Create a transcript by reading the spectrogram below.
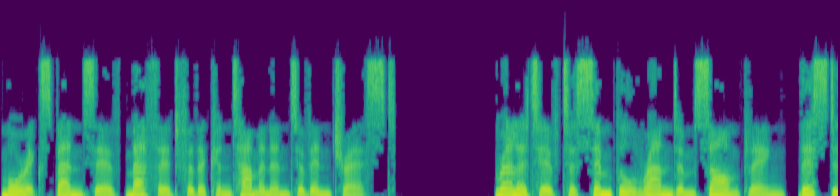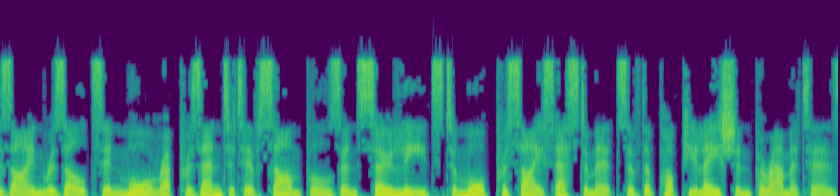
more expensive method for the contaminant of interest. Relative to simple random sampling, this design results in more representative samples and so leads to more precise estimates of the population parameters.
